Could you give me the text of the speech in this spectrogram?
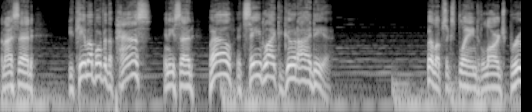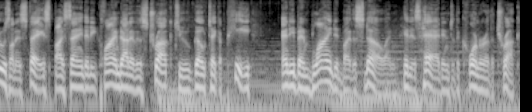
and I said, You came up over the pass? And he said, Well, it seemed like a good idea. Phillips explained the large bruise on his face by saying that he'd climbed out of his truck to go take a pee and he'd been blinded by the snow and hit his head into the corner of the truck.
